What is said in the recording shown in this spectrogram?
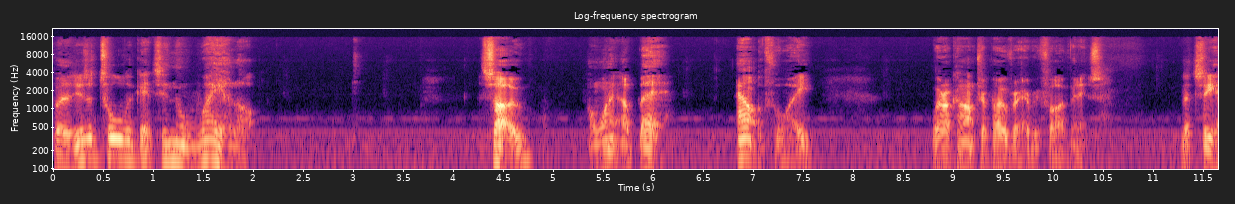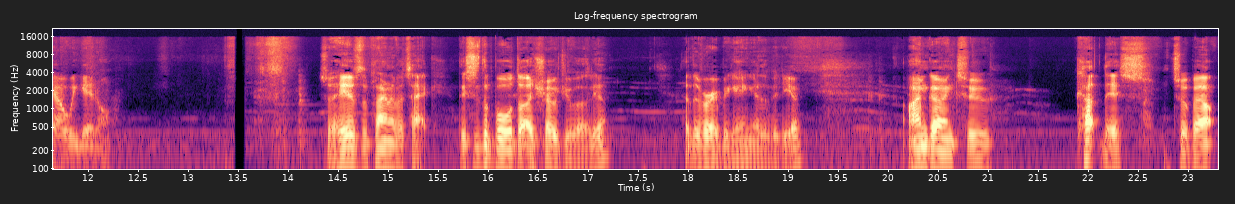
but it is a tool that gets in the way a lot. So I want it up there, out of the way, where I can't trip over it every five minutes. Let's see how we get on. So here's the plan of attack. This is the board that I showed you earlier at the very beginning of the video. I'm going to cut this to about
